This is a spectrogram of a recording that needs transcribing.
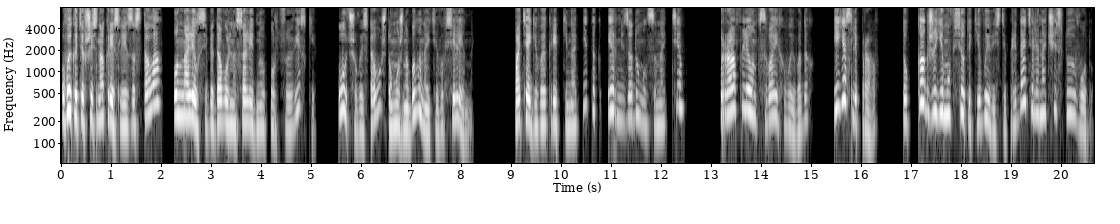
Выкатившись на кресле из-за стола, он налил себе довольно солидную порцию виски лучшего из того, что можно было найти во Вселенной. Потягивая крепкий напиток, Эрми задумался над тем, прав ли он в своих выводах, и если прав, то как же ему все-таки вывести предателя на чистую воду?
